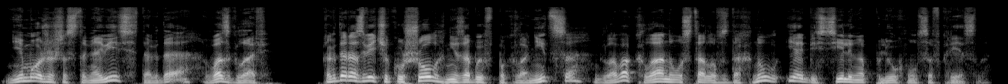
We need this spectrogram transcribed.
«Не можешь остановить, тогда возглавь». Когда разведчик ушел, не забыв поклониться, глава клана устало вздохнул и обессиленно плюхнулся в кресло.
